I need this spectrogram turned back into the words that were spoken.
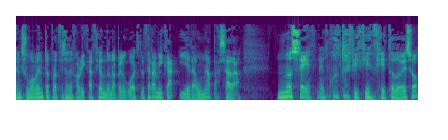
en su momento el proceso de fabricación de un Apple Watch de cerámica y era una pasada. No sé en cuanto a eficiencia y todo eso,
